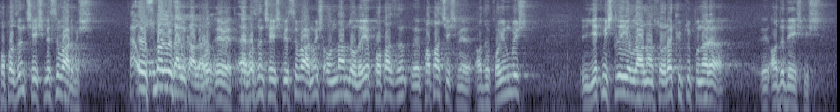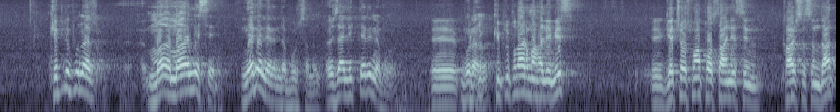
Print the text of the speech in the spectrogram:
Papaz'ın çeşmesi varmış. Ha, Osmanlı'dan kalan. O- evet, Papaz'ın çeşmesi varmış. Ondan dolayı Papaz'ın e, Papaz Çeşme adı koyulmuş. E, 70'li yıllardan sonra Küplüpınar'a e, adı değişmiş. Küplüpınar ma- mahallesi nerelerinde Bursa'nın? Özellikleri ne bunun? Buranın. Küplü- Küplüpınar mahallemiz e, Geç Osman Postanesi'nin karşısından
